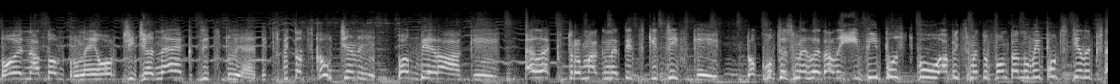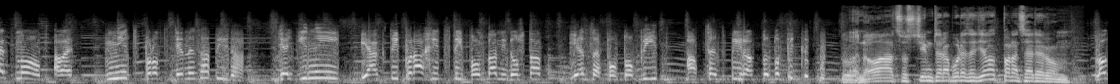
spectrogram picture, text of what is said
To je na tom to nejhorší, že neexistuje. Teď jsme to zkoušeli. Podběráky, elektromagnetické cívky. Dokonce jsme hledali i výpustku, aby jsme tu fontanu vypustili před noc, ale nic prostě nezabírá. Jediný, jak ty prachy z té fontány dostat, je se potopit a se sbírat to do pytlíku. No a co s tím teda budete dělat, pane CD-Rom? No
